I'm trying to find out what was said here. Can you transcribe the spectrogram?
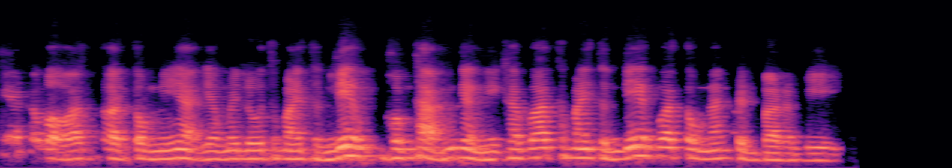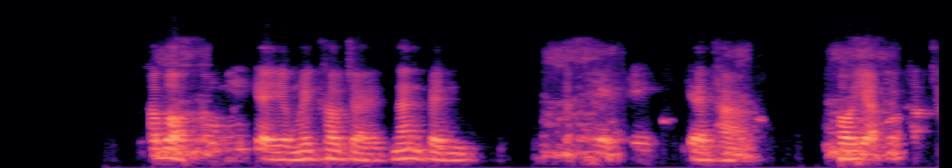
แกก็บอกว่าเออตรงนี้อะยังไม่รู้ทำไมถึงเรียก ผมถามอย่างนี้ครับว่าทำไมถึงเรียกว่าตรงนั้นเป็นบารมีเขาบอกตรงนี้แกยังไม่เข้าใจนั่นเป็นเหตุที่แกถามเพราะอยากให้เข้าใจ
